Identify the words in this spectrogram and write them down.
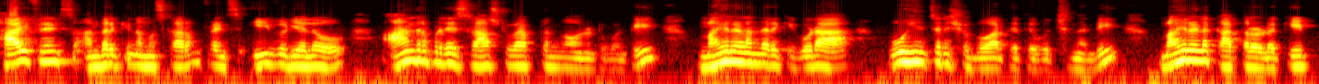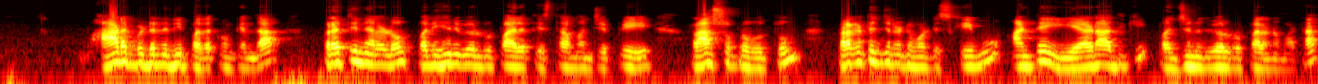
హాయ్ ఫ్రెండ్స్ అందరికీ నమస్కారం. ఫ్రెండ్స్ ఈ వీడియోలో ఆంధ్రప్రదేశ్ రాష్ట్ర వ్యాప్తంగా ఉన్నటువంటి మహిళలందరికీ కూడా ఊహించని శుభవార్త అయితే వచ్చిందండి. మహిళల ఖాతాలోకి ఆడబిడ్డ నిధి పథకం కింద ప్రతి నెలలో పదిహేను వేల రూపాయలు తీస్తామని చెప్పి రాష్ట్ర ప్రభుత్వం ప్రకటించినటువంటి స్కీము అంటే ఏడాదికి పద్దెనిమిది వేల రూపాయలు అనమాట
